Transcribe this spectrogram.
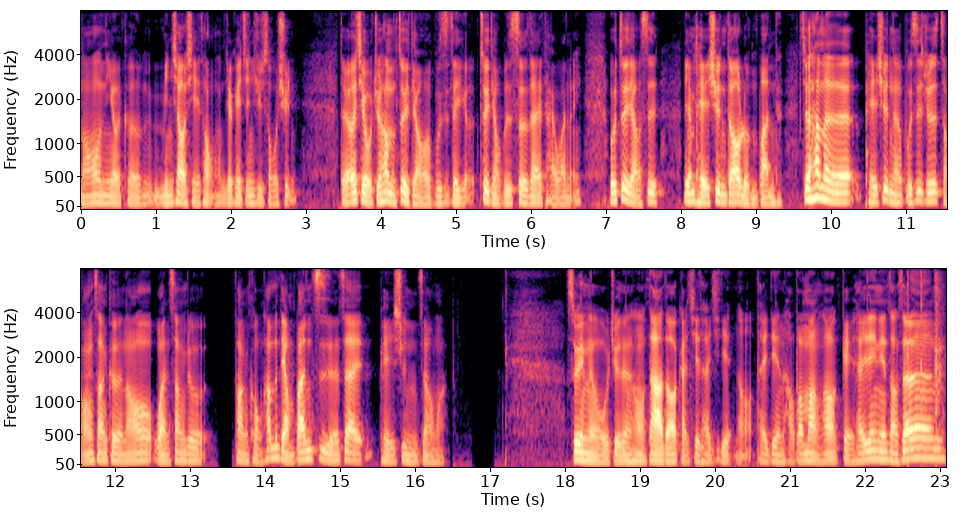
然后你有一个名校协同，你就可以进去搜寻。对，而且我觉得他们最屌的不是这个，最屌不是设在台湾内，我最屌是连培训都要轮班的。就他们的培训呢，不是就是早上上课，然后晚上就放空，他们两班制的在培训，你知道吗？所以呢，我觉得哈，大家都要感谢台积电哦，台积电好棒棒哈，给台积电一点掌声，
